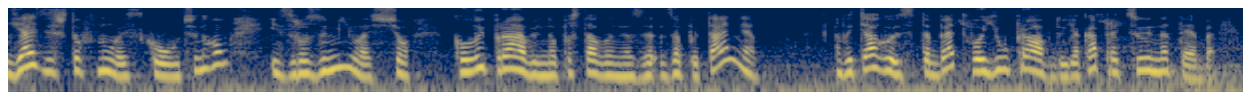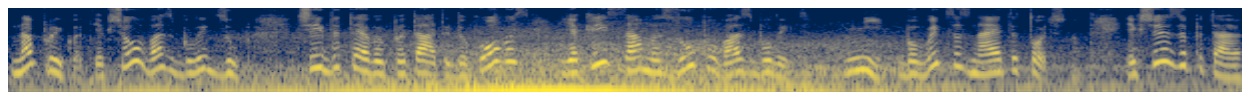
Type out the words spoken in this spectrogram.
Я зіштовхнулася з коучингом і зрозуміла, що коли правильно поставлене за- запитання, витягує з тебе твою правду, яка працює на тебе. Наприклад, якщо у вас болить зуб, чи йдете ви питати до когось, який саме зуб у вас болить? Ні, бо ви це знаєте точно. Якщо я запитаю,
